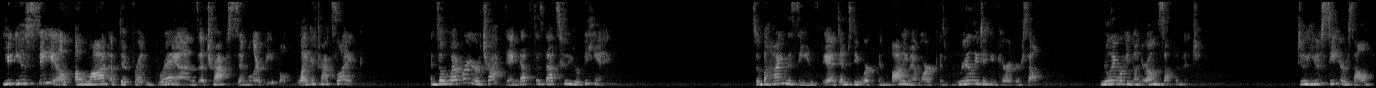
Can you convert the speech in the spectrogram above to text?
You, you see a, a lot of different brands attract similar people. Like attracts like. And so whoever you're attracting, that's because that's who you're being. So, behind the scenes, the identity work, the embodiment work is really taking care of yourself, really working on your own self image. Do you see yourself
